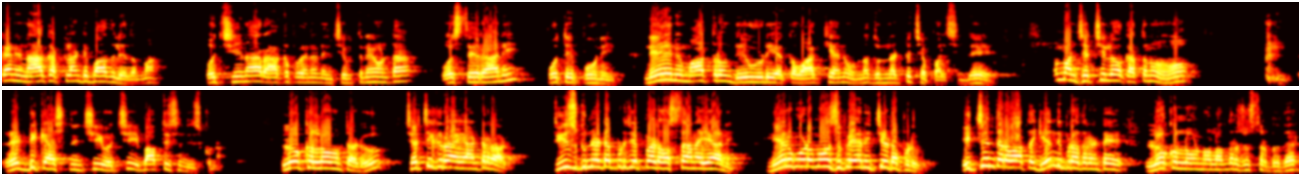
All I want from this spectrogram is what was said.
కానీ నాకు అట్లాంటి బాధ లేదమ్మా. వచ్చినా రాకపోయినా నేను చెబుతూనే ఉంటా. వస్తే రాని పోతే పోని. నేను మాత్రం దేవుడి యొక్క వాక్యాన్ని ఉన్నదున్నట్టు చెప్పాల్సిందే. మన చర్చిలో ఒక అతను రెడ్డి క్యాస్ట్ నుంచి వచ్చి బాప్తీసం తీసుకున్నాడు లోకల్లో ఉంటాడు. చర్చికి రాయా అంటే రాడు. తీసుకునేటప్పుడు చెప్పాడు వస్తానయ్యా అని. నేను కూడా మోసపోయాను ఇచ్చేటప్పుడు. ఇచ్చిన తర్వాత ఏంది బ్రదర్ అంటే లోకల్లో ఉన్న వాళ్ళందరూ చూస్తారు బ్రదర్.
